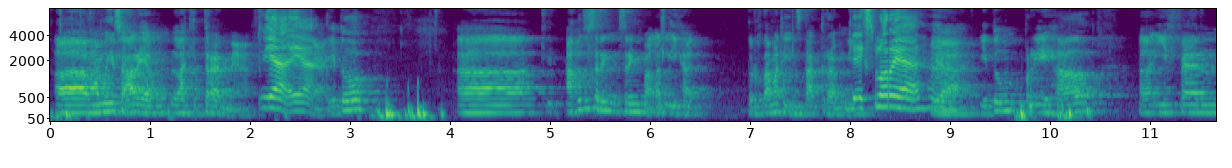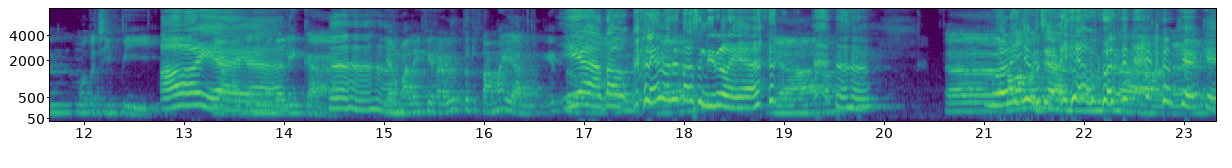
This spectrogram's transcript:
Eh, ngomongin soal yang lagi tren ya. Iya iya. Ya, itu eh, aku tuh sering sering banget lihat terutama di Instagram Di nih. explore ya. Ya, itu perihal eh, event MotoGP. Oh iya yang ada iya. di Mandalika. Hahaha. yang paling viral itu terutama yang itu. Iya tahu. Kalian pasti tahu sendiri lah ya. Ya, sih? Eh, Boleh juga. Iya, boleh. Nah, Oke, oke.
